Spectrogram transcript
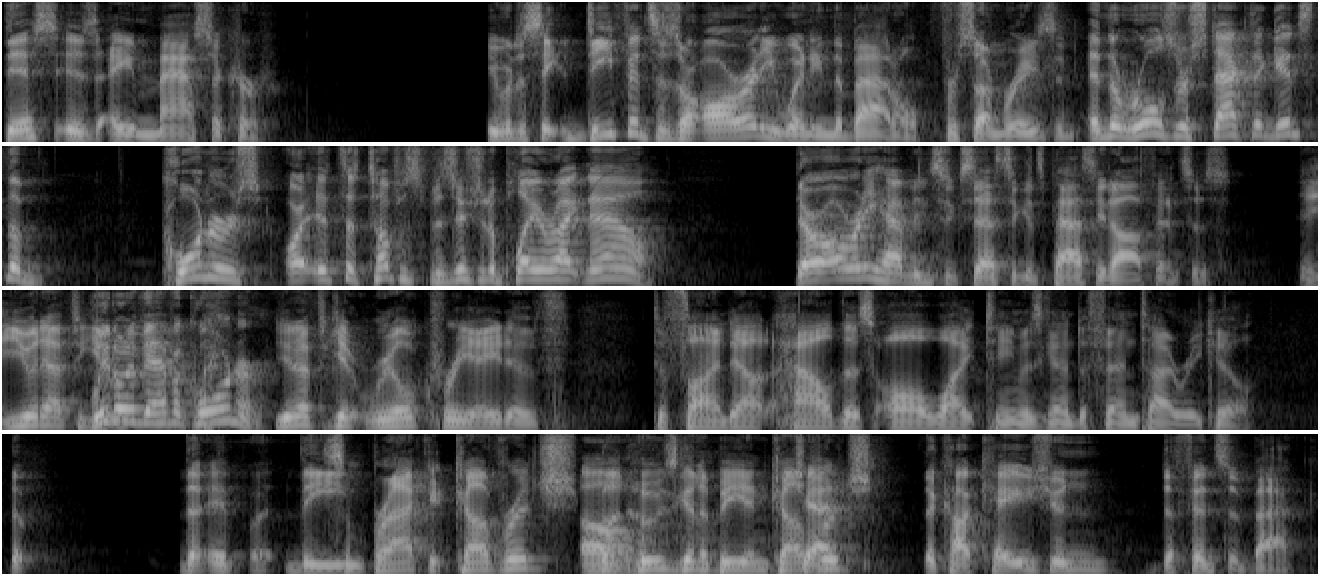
This is a massacre. You would see defenses are already winning the battle for some reason, and the rules are stacked against them. corners are it's the toughest position to play right now. They're already having success against passing offenses. You would have to get We don't even have a corner. you'd have to get real creative to find out how this all white team is going to defend Tyreek Hill. The the, if, the Some bracket coverage, Oh. but who's going to be in Chad, coverage? the Caucasian defensive back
